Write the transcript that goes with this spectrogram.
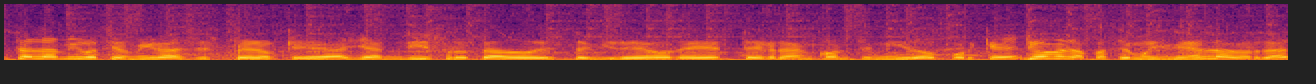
Qué tal amigos y amigas, espero que hayan disfrutado este video, de este gran contenido Porque yo me la pasé muy bien, la verdad,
